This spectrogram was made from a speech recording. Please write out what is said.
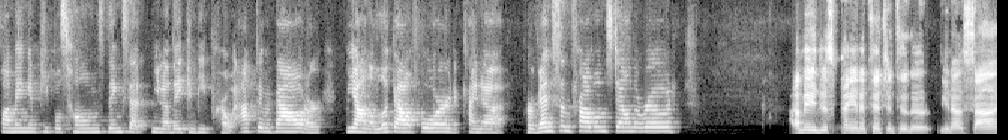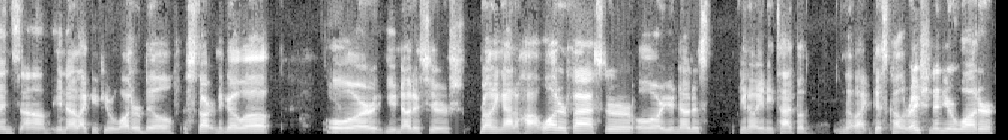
plumbing in people's homes, things that you know they can be proactive about or be on the lookout for to kind of prevent some problems down the road? I mean, just paying attention to the, you know, signs, um, you know, like if your water bill is starting to go up yeah. or you notice you're running out of hot water faster or you notice, you know, any type of you know, like discoloration in your water.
